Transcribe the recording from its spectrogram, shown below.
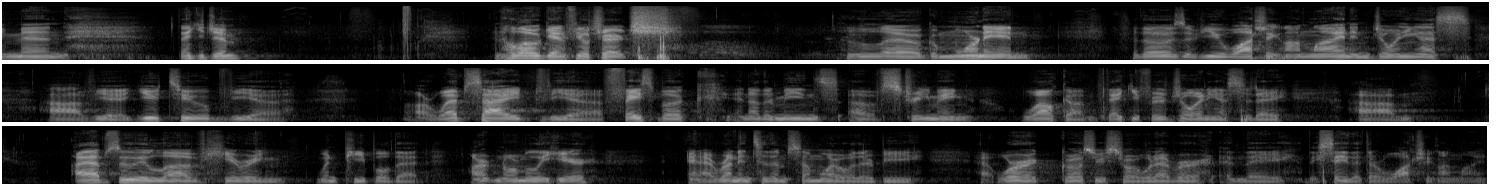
Amen. Thank you, Jim. And hello again, Fuel Church. Hello. Hello. Good morning. For those of you watching online and joining us uh, via YouTube, via our website, via Facebook, and other means of streaming, welcome. Thank you for joining us today. Um, I absolutely love hearing when people that aren't normally here and I run into them somewhere, whether it be at work, grocery store, whatever, and they, they say that they're watching online.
